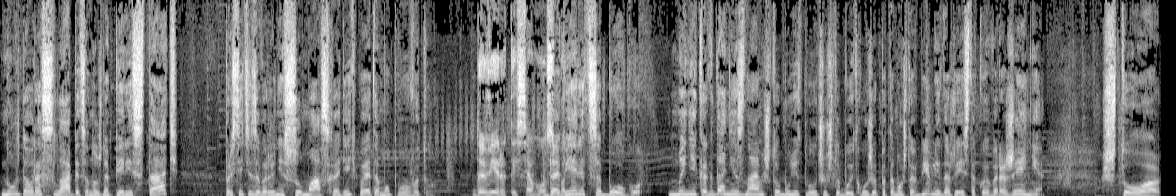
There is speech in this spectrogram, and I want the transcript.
нужно расслабиться, нужно перестать, простите за выражение, с ума сходить по этому поводу. Довериться Господу. Довериться Богу. Мы никогда не знаем, что будет лучше, что будет хуже, потому что в Библии даже есть такое выражение, что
